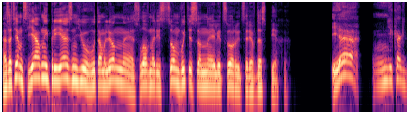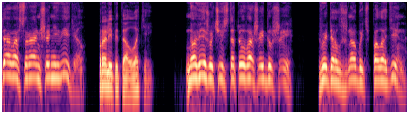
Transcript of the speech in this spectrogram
а затем с явной приязнью в утомленное, словно резцом вытесанное лицо рыцаря в доспехах. «Я никогда вас раньше не видел», — пролепетал лакей. «Но вижу чистоту вашей души. Вы должно быть паладин.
